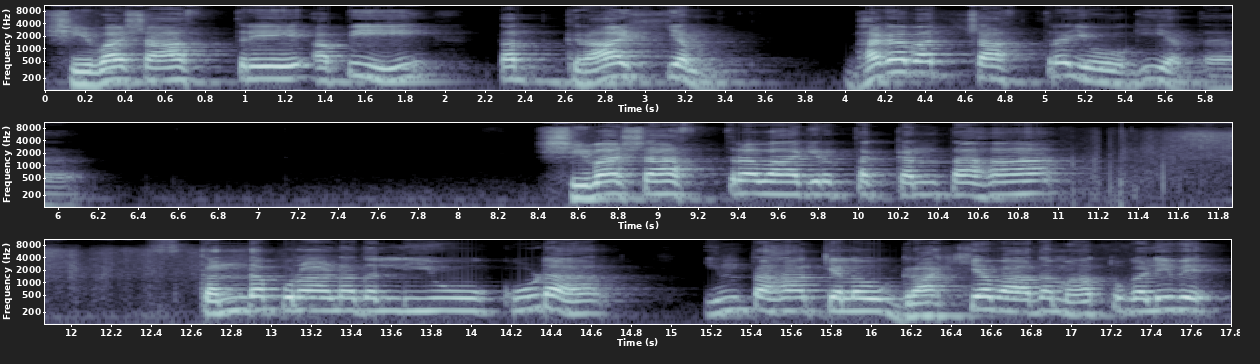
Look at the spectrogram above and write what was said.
ಶಿವಶಾಸ್ತ್ರೇ ಅಪಿ ತದ್ಗ್ರಾಹ್ಯಂ ಭಗವತ್ಶಾಸ್ತ್ರಯೋಗಿಯತ. ಶಿವಶಾಸ್ತ್ರವಾಗಿರತಕ್ಕಂತಹ ಸ್ಕಂದ ಪುರಾಣದಲ್ಲಿಯೂ ಕೂಡ ಇಂತಹ ಕೆಲವು ಗ್ರಾಹ್ಯವಾದ ಮಾತುಗಳಿವೆ.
